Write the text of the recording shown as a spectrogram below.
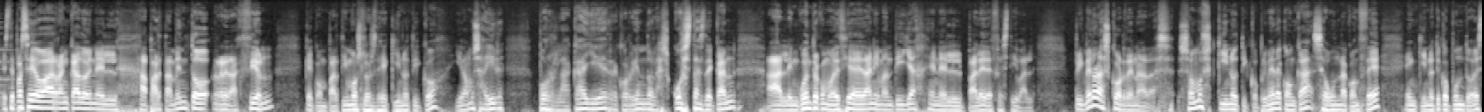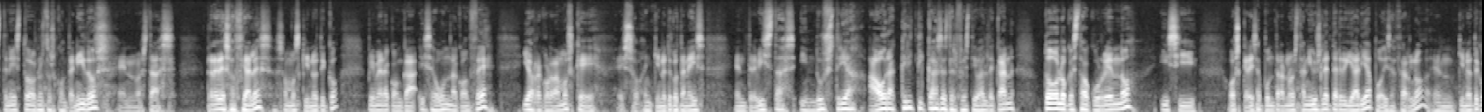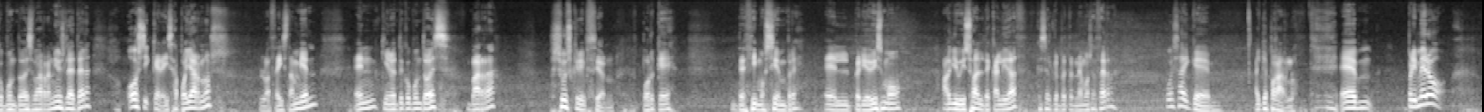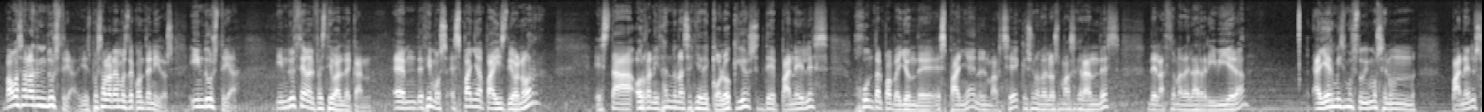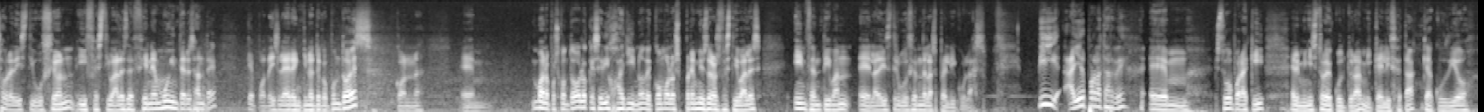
Este paseo ha arrancado en el apartamento redacción que compartimos los de Quinótico y vamos a ir por la calle recorriendo las cuestas de Cannes al encuentro, como decía, de Dani Mantilla en el Palais de Festival. Primero las coordenadas. Somos Quinótico, primera con K, segunda con C. En quinótico.es tenéis todos nuestros contenidos en nuestras redes sociales, somos Quinótico, primera con K y segunda con C. Y os recordamos que eso, en Quinótico tenéis entrevistas, industria, ahora críticas desde el Festival de Cannes, todo lo que está ocurriendo. Y si os queréis apuntar a nuestra newsletter diaria, podéis hacerlo en quinótico.es barra newsletter. O si queréis apoyarnos, lo hacéis también en quinótico.es barra suscripción. Porque decimos siempre, el periodismo audiovisual de calidad, que es el que pretendemos hacer, pues hay que, hay que pagarlo. Em, primero, vamos a hablar de industria y después hablaremos de contenidos. Industria. Industria en el Festival de Cannes. Em, decimos España, país de honor. Está organizando una serie de coloquios, de paneles, junto al pabellón de España, en el Marché, que es uno de los más grandes de la zona de la Riviera. Ayer mismo estuvimos en un panel sobre distribución y festivales de cine muy interesante que podéis leer en quinótico.es con em, bueno, pues con todo lo que se dijo allí, ¿no? De cómo los premios de los festivales incentivan eh, la distribución de las películas. Y ayer por la tarde em, estuvo por aquí el ministro de Cultura, Miquel Iceta, que acudió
